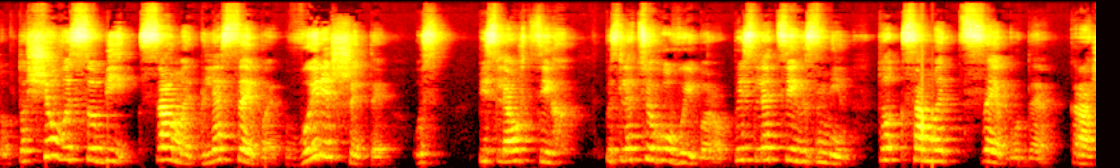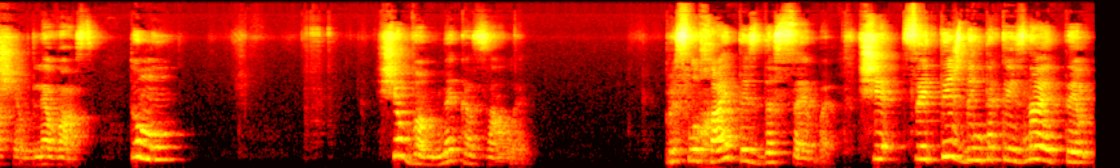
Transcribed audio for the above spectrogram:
Тобто, що ви собі саме для себе вирішите ось після цих, після цього вибору, після цих змін, то саме це буде кращим для вас. Тому, що б вам не казали, прислухайтесь до себе. Ще цей тиждень такий, знаєте,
